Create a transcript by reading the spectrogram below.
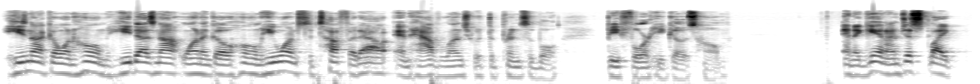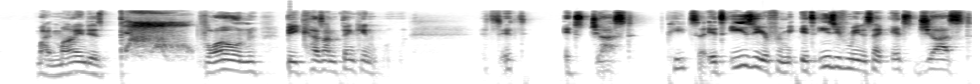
he's not going home. He does not want to go home. He wants to tough it out and have lunch with the principal before he goes home. And again, I'm just like, my mind is blown because I'm thinking, it's it's it's just pizza. It's easier for me. It's easy for me to say it's just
